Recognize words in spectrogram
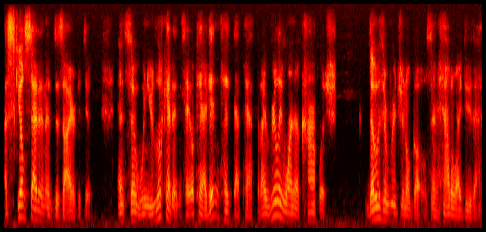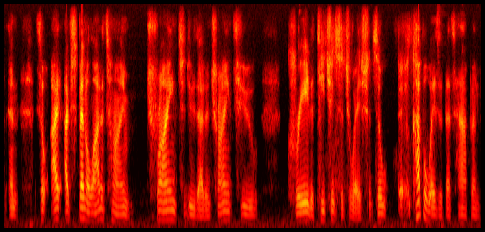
a skill set and a desire to do. And so when you look at it and say, okay, I didn't take that path, but I really want to accomplish those original goals and how do I do that? And so I, I've spent a lot of time trying to do that and trying to create a teaching situation. So a couple ways that that's happened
